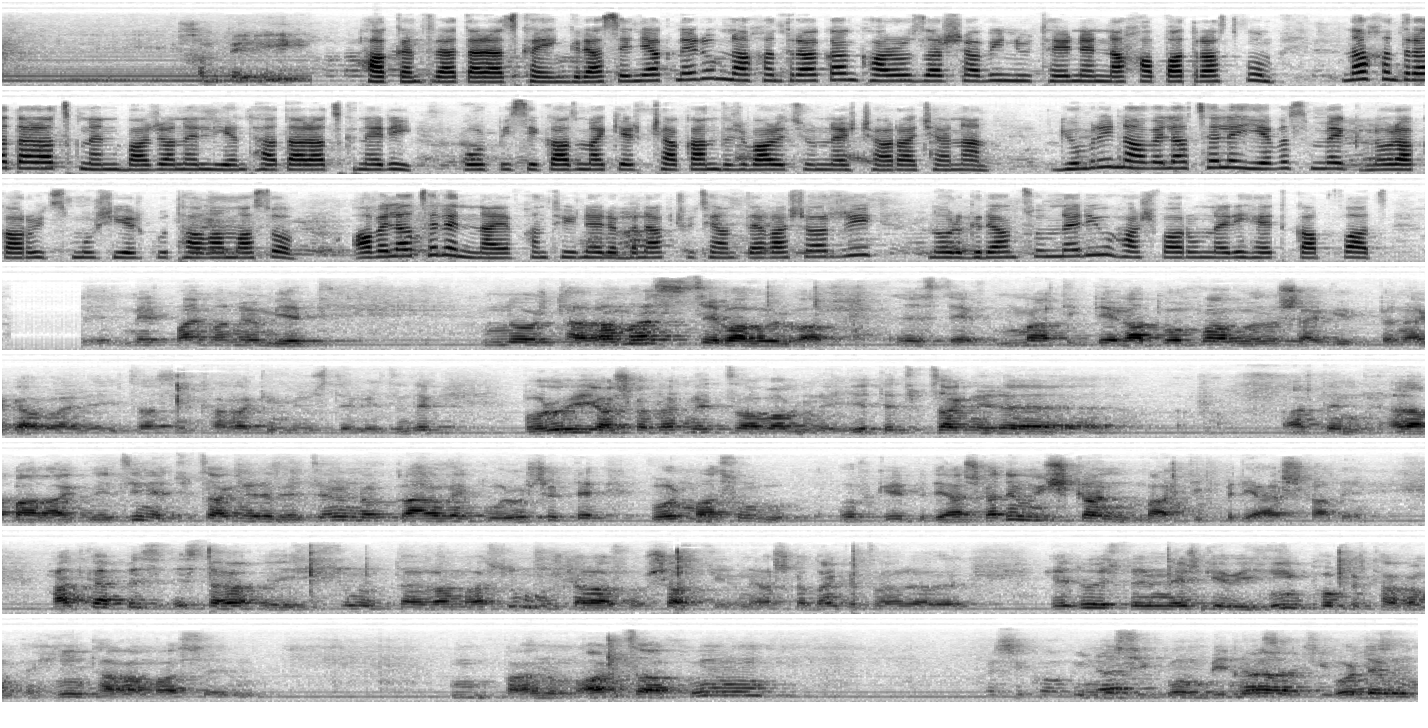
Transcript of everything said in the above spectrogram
խմբերի Հակընտրատարածքային գրասենյակներում նախընտրական քարոզարշավի նյութերն են նախապատրաստվում։ Նախընտրատարածքն են բաժանել ենթատարածքների, որպիսի կազմակերպչական դժվարություններ չառաջանան։ Գյումրին ավելացել է եւս մեկ նորակառույց սմուշ երկու թաղամասով։ Ավելացել են նաեւ խնդիրները բնակչության տեղաշարժի, նոր գրանցումների ու հաշվառումների հետ կապված։ Մեր պայմաններում երբ նոր թաղամաս ձևավորվավ, այստեղ մարդիկ տեղափոխման որոշակի բնակավայրերից, ասենք քաղաքի մյուս տեղից, այնտեղ բոլորի աշխատանքները ծավալուն է։ Եթե ցուցակները արդեն հրապարակվեցին, այդ ցուցակները վերցնելով նոր կարող ենք որոշել, թե որ մասում ովքեր պետք է աշխատեն ու ինչքան մարդիկ պետք է աշխատեն։ Հատկապես այս 58 տաղամասում ու տարածում շատ ֆիրմի աշխատանքը ծանրավեր։ Հետո այստեղ ներքևի 5 փոքր թաղամ 5 թաղամասեր բանում Արցախում Մսի կոմբինատ, մսի կոմբինատ, որտեղ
